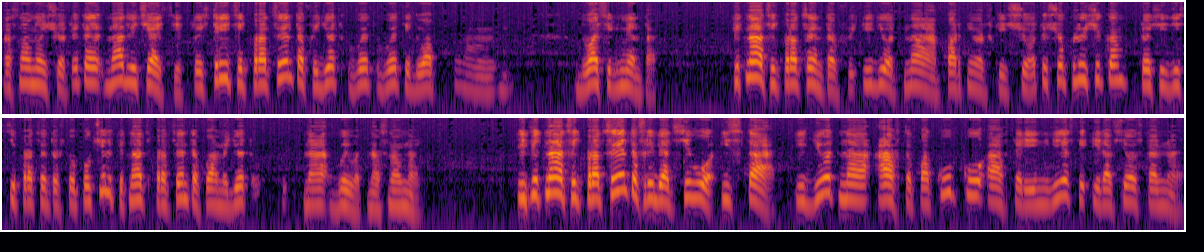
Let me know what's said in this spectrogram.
основной счет, это на две части. То есть 30% идет в, в эти два, э, два сегмента. 15% идет на партнерский счет еще плюсиком, то есть из 10%, что вы получили, 15% вам идет на вывод, на основной. И 15%, ребят, всего из 100 идет на автопокупку, автореинвесты и на все остальное.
